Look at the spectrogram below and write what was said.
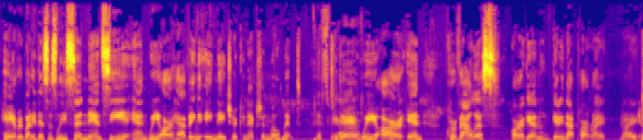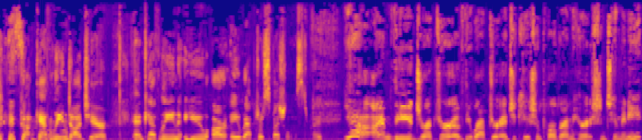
Hey, everybody, this is Lisa and Nancy, and we are having a nature connection moment. Yes, we are. today. are. We are in Corvallis, Oregon, getting that part right, right? Got Kathleen Dodge here. And Kathleen, you are a raptor specialist, right? Yeah, I'm the director of the Raptor Education Program here at Chintimini,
